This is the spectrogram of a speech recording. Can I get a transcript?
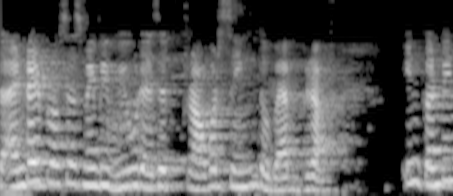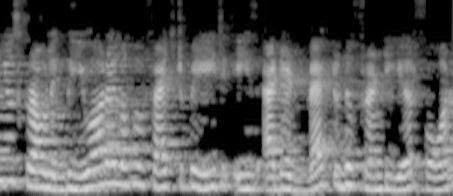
the entire process may be viewed as a traversing the web graph in continuous crawling, the URL of a fetched page is added back to the frontier for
